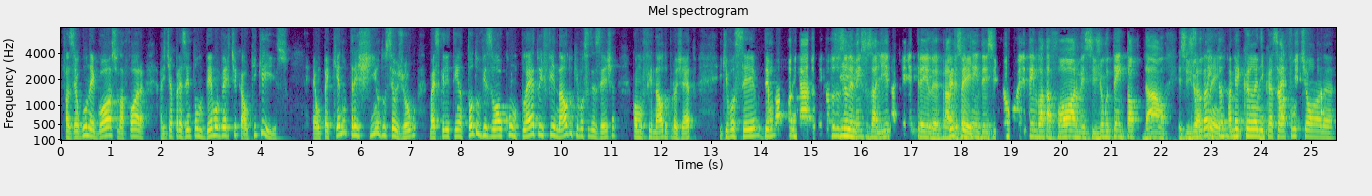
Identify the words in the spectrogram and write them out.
fazer algum negócio lá fora, a gente apresenta um demo vertical. O que, que é isso? É um pequeno trechinho do seu jogo, mas que ele tenha todo o visual completo e final do que você deseja, como final do projeto e que você deu um apanhado, tem todos os Isso. elementos ali naquele trailer para a pessoa entender esse jogo ele tem plataforma, esse jogo tem top down, esse jogo Exatamente. tem tanto a mecânica, se ela funciona.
